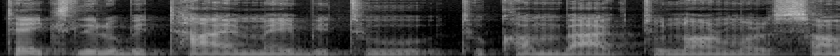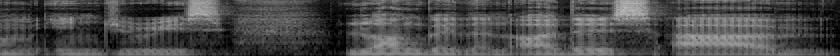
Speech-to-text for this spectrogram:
takes a little bit time maybe to to come back to normal. Some injuries longer than others. Um,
